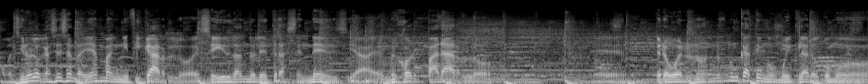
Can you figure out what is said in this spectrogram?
Porque si no lo que haces en realidad es magnificarlo, es seguir dándole trascendencia, es mejor pararlo. Pero bueno, no- no- nunca tengo muy claro cómo,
